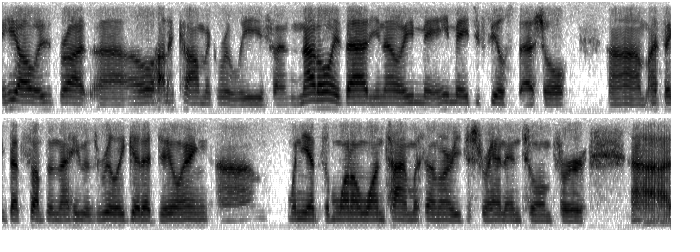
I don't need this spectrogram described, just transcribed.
he always brought uh, a lot of comic relief, and not only that, you know, he made, he made you feel special. Um, I think that's something that he was really good at doing. Um, when you had some one-on-one time with him, or you just ran into him for uh,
